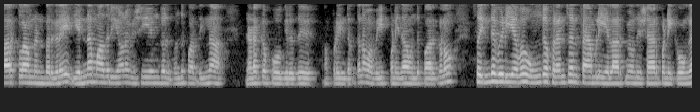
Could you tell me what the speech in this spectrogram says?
பார்க்கலாம் நண்பர்களே என்ன மாதிரியான விஷயங்கள் வந்து பார்த்திங்கன்னா நடக்க போகிறது அப்படின்றத நம்ம வெயிட் பண்ணி தான் வந்து பார்க்கணும். ஸோ இந்த வீடியோவை உங்கள் ஃப்ரெண்ட்ஸ் அண்ட் ஃபேமிலி எல்லாருக்குமே வந்து ஷேர் பண்ணிக்கோங்க.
